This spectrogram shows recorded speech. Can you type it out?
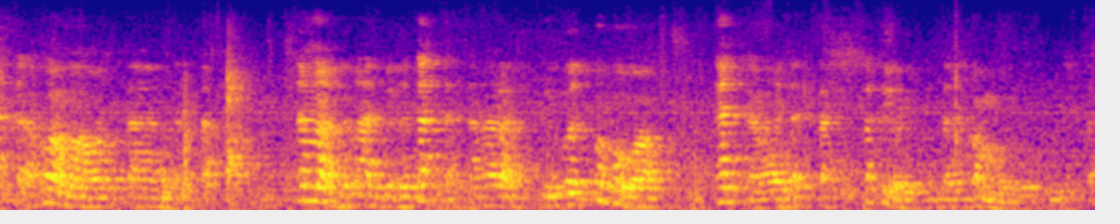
Tätä huomaa ottaa tätä tämä näin tästä tähän rättyy, voit puhua hänkään tästä asioista kammuudesta.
